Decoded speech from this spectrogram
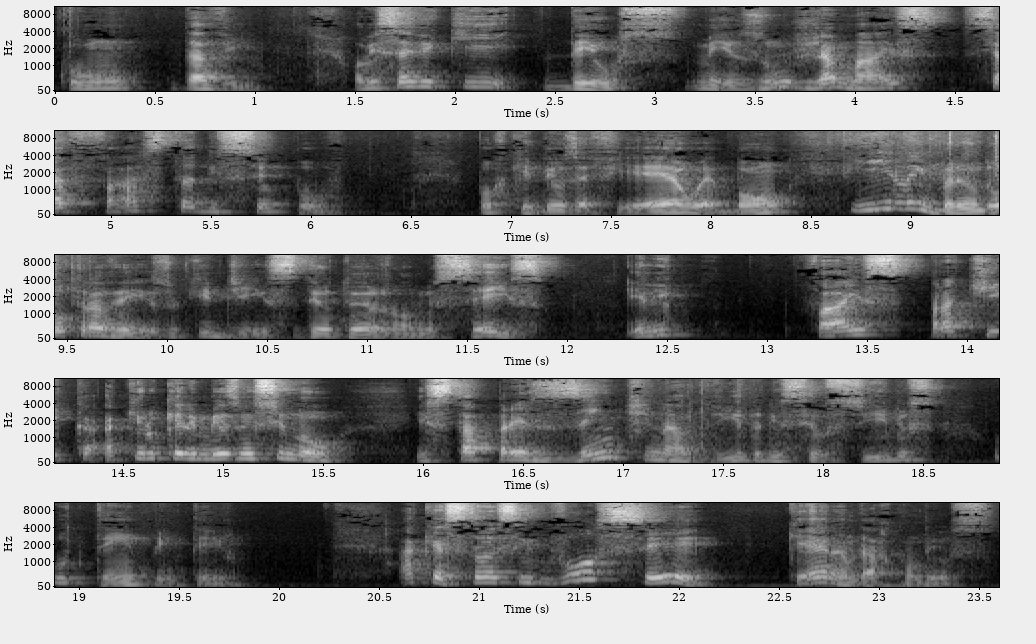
com Davi. Observe que Deus mesmo jamais se afasta de seu povo, porque Deus é fiel, é bom. E lembrando outra vez o que diz Deuteronômio 6, ele faz, pratica aquilo que ele mesmo ensinou, está presente na vida de seus filhos o tempo inteiro. A questão é se você quer andar com Deus.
